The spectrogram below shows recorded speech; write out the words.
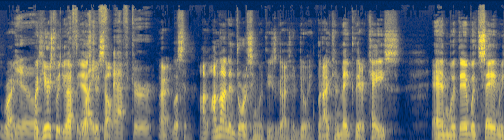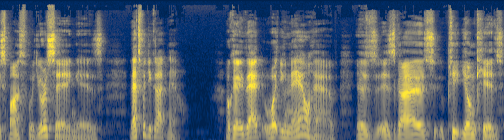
right. You know, but here's what you have to ask yourself: after. All right, listen, I'm I'm not endorsing what these guys are doing, but I can make their case. And what they would say in response to what you're saying is that's what you got now. Okay, that what you now have is is guys, young kids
